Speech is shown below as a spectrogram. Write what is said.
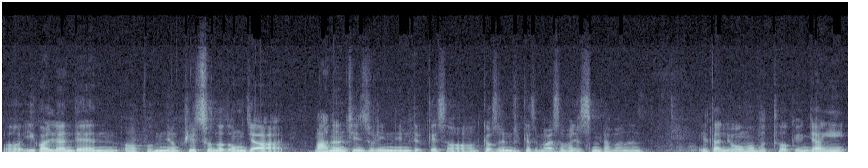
어, 이 관련된 어, 법령 필수 노동자 많은 진수리님들께서 교수님들께서 말씀하셨습니다만은 일단 용어부터 굉장히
